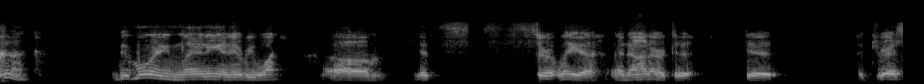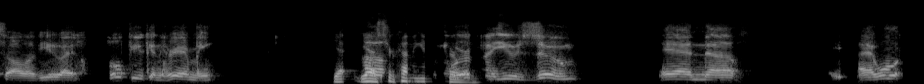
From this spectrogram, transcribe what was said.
Good morning, Lanny and everyone. Um, it's certainly a, an honor to, to address all of you. I hope you can hear me. Yeah, yes, uh, you're coming in. Early. We're going to use Zoom, and uh, I won't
